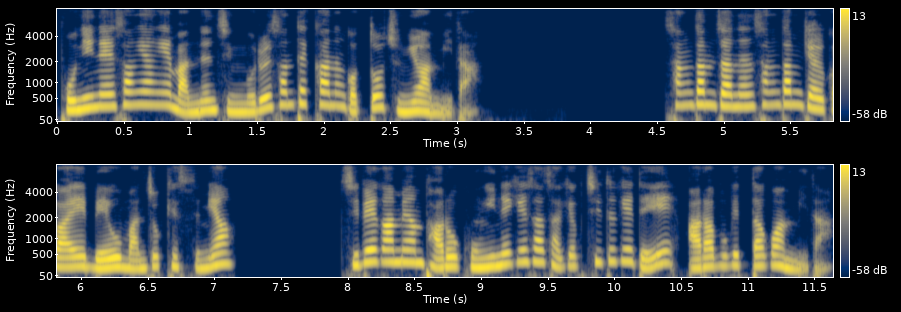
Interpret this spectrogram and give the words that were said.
본인의 성향에 맞는 직무를 선택하는 것도 중요합니다. 상담자는 상담 결과에 매우 만족했으며 집에 가면 바로 공인회계사 자격 취득에 대해 알아보겠다고 합니다.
